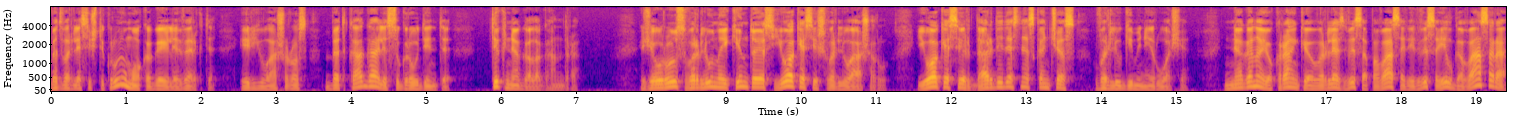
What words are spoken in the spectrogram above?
Bet varlės iš tikrųjų moka gailiai verkti ir jų ašaros bet ką gali sugraudinti, tik ne galagandrą. Žiaurus varlių naikintojas juokiasi iš varlių ašarų, juokiasi ir dar didesnės kančias varlių giminiai ruošė. Negana jo krankėjo varlės visą pavasarį ir visą ilgą vasarą,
